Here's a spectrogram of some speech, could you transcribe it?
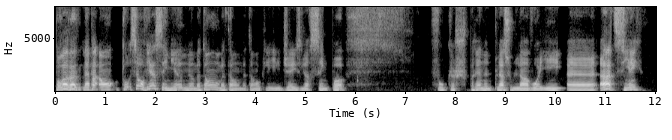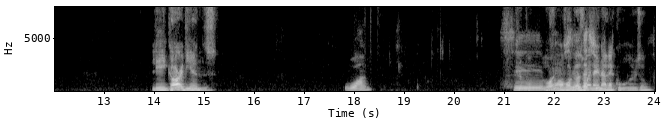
Pour, si on revient à Sémion, mettons, mettons, mettons que les Jays ne leur signent pas, faut que je prenne une place où l'envoyer. Euh, ah, tiens! Les Guardians. Ouais. Ils vont avoir besoin d'un arrêt court, eux autres.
